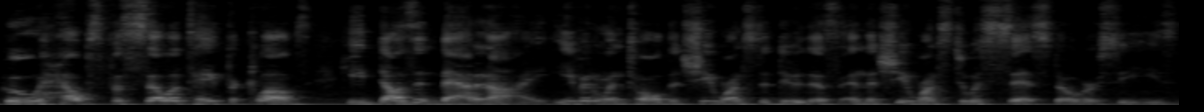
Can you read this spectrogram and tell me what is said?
who helps facilitate the clubs, he doesn't bat an eye, even when told that she wants to do this and that she wants to assist overseas.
